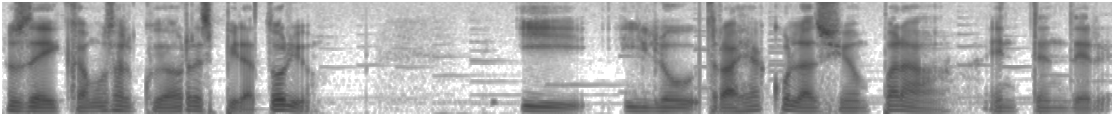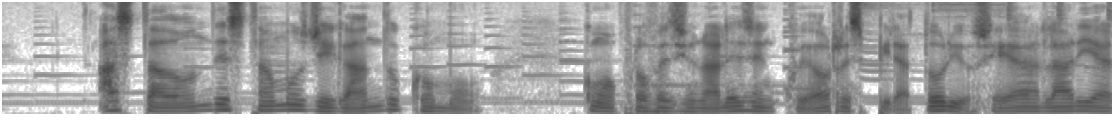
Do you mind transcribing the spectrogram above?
nos dedicamos al cuidado respiratorio. Y, lo traje a colación para entender hasta dónde estamos llegando como, como profesionales en cuidado respiratorio, sea el área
